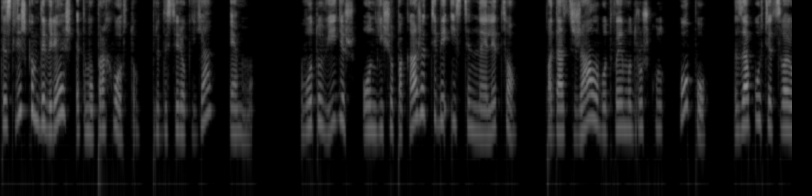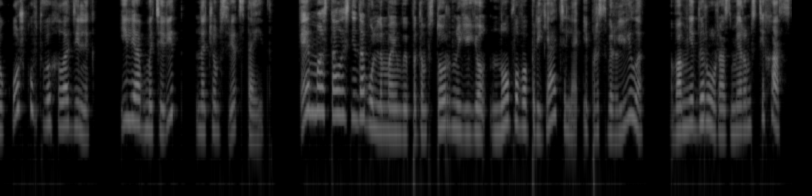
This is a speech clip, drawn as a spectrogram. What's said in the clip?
«Ты слишком доверяешь этому прохвосту», – предостерег я Эмму. «Вот увидишь, он еще покажет тебе истинное лицо, подаст жалобу твоему дружку-копу, запустит свою кошку в твой холодильник или обматерит, на чем свет стоит». Эмма осталась недовольна моим выпадом в сторону ее нового приятеля и просверлила во мне дыру размером с Техас.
